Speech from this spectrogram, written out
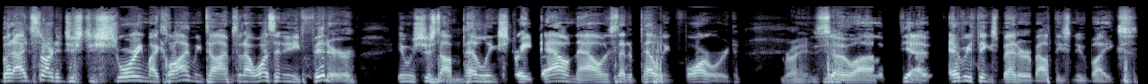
but I started just destroying my climbing times and I wasn't any fitter it was just mm-hmm. I'm pedaling straight down now instead of pedaling forward. Right. So uh, yeah, everything's better about these new bikes.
